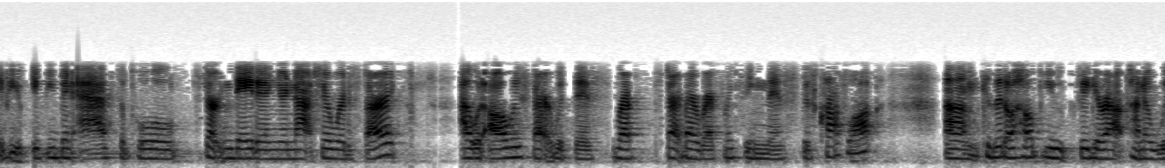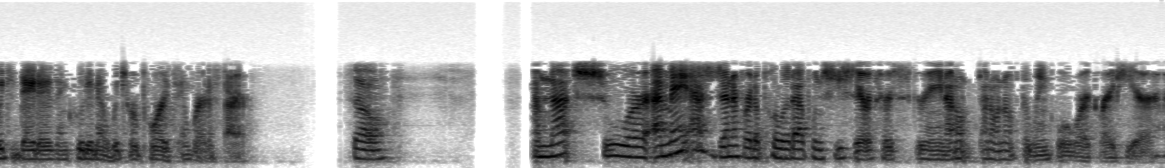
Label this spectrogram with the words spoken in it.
if, you, if you've been asked to pull certain data and you're not sure where to start, I would always start with this, start by referencing this, this crosswalk because um, it'll help you figure out kind of which data is included in which reports and where to start. So I'm not sure. I may ask Jennifer to pull it up when she shares her screen. I don't I don't know if the link will work right here.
